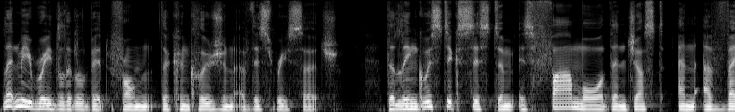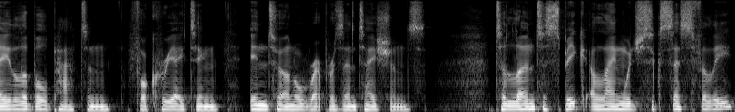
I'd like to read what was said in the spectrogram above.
Let me read a little bit from the conclusion of this research. The linguistic system is far more than just an available pattern for creating internal representations. To learn to speak a language successfully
